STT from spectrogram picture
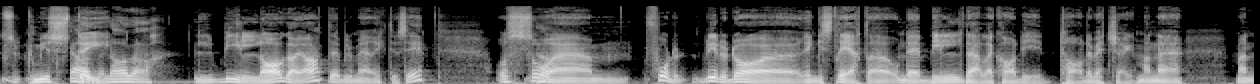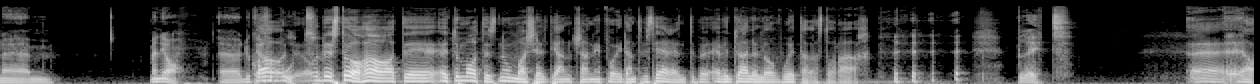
hvor mye ja støy lager. bilen lager, ja. Det blir mer riktig å si. Og så eh, får du, blir du da eh, registrert, uh, om det er bilde eller hva de tar, det vet ikke jeg. Men, uh, men, uh, men ja. du kan Ja, få bot. og det står her at det er automatisk nummerskiltgjenkjenning for å identifisere eventuelle lovbrytere, står det her. Dritt. Eh, ja.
